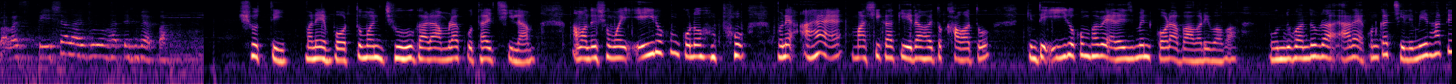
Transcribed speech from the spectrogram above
বাবা স্পেশাল আইবুড়ো ভাতের ব্যাপার। সত্যি মানে বর্তমান যুগ আর আমরা কোথায় ছিলাম? আমাদের সময় এই রকম কোনো মানে হ্যাঁ মাসি কাকি এরা হয়তো খাওয়াতো, কিন্তু এই রকমভাবে অ্যারেঞ্জমেন্ট করা বাবারে বাবা। বন্ধু বান্ধবরা আর এখনকার ছেলে মেয়ের হাতে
